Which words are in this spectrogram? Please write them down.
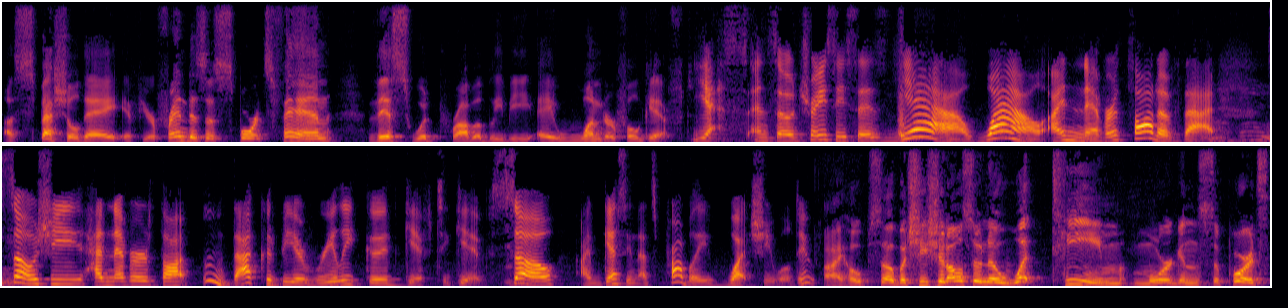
a special day. If your friend is a sports fan, this would probably be a wonderful gift. Yes. And so Tracy says, Yeah, wow, I never thought of that. Mm -hmm. So she had never thought, mm, that could be a really good gift to give. Mm -hmm. So I'm guessing that's probably what she will do. I hope so. But she should also know what team Morgan supports.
